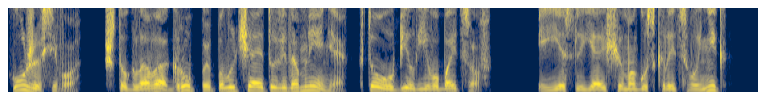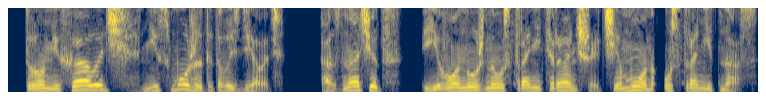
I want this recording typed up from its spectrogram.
Хуже всего, что глава группы получает уведомление, кто убил его бойцов. И если я еще могу скрыть свой ник, то Михалыч не сможет этого сделать. А значит, его нужно устранить раньше, чем он устранит нас.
